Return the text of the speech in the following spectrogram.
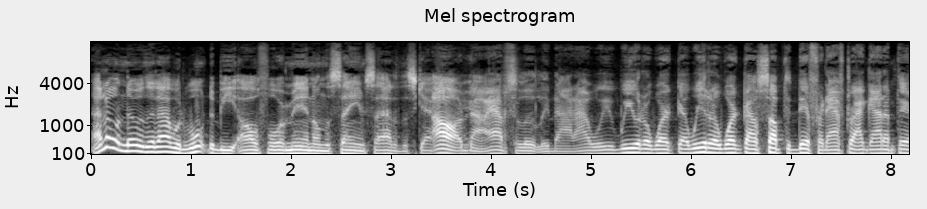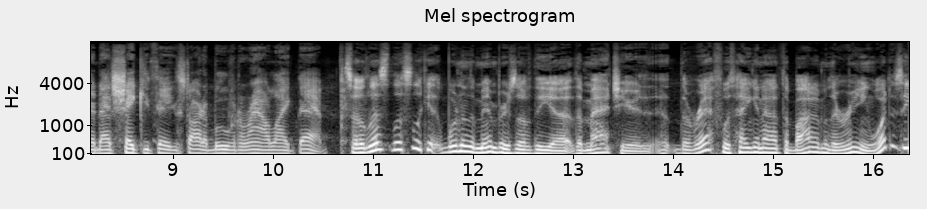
I don't know that I would want to be all four men on the same side of the scaffold. Oh no, absolutely not. I, we we would have worked out. We would have worked out something different after I got up there and that shaky thing started moving around like that. So let's let's look at one of the members of the uh, the match here. The ref was hanging out at the bottom of the ring. What does he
